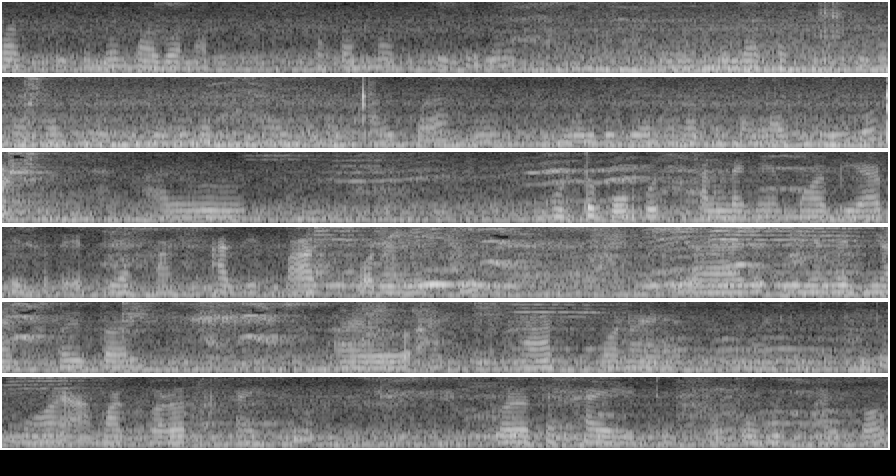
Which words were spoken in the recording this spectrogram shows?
মাছ দি কিনে মই বনাম শুকান মাছ দি কিনে কেনে খাইছে যোনে খাই কিনে ভাল পায় মোৰ মোৰ ভিডিঅ'খনত এটা লাইক কৰিব আৰু মোৰতো বহুত ভাল লাগে মই বিয়াৰ পিছত এতিয়া ফাৰ্ষ্ট আজি ফাৰ্ষ্ট বনাই আছোঁ বিয়াৰ ইলেভেন ইয়াৰ্ছ হৈ গ'ল আৰু আজি ফাৰ্ষ্ট বনাই আছোঁ মই এইটো কিন্তু মই আমাৰ ঘৰত খাইছোঁ ঘৰতে খাই এইটো বহুত ভাল পাওঁ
